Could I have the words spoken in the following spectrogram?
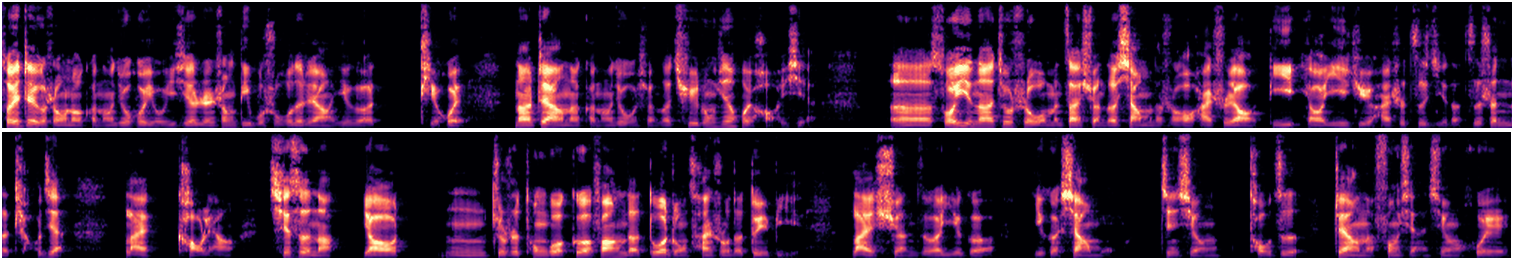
所以这个时候呢，可能就会有一些人生地不熟的这样一个体会。那这样呢，可能就会选择区域中心会好一些。呃，所以呢，就是我们在选择项目的时候，还是要第一要依据还是自己的自身的条件来考量，其次呢，要嗯，就是通过各方的多种参数的对比来选择一个。一个项目进行投资，这样呢风险性会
